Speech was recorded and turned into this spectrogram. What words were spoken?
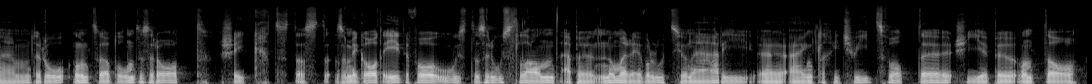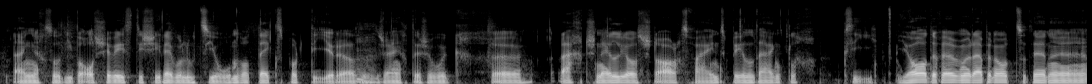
ähm, der so Bundesrat schickt. Dass, also man geht eh davon aus, dass Russland eben nur Revolutionäre äh, eigentlich in die Schweiz will, äh, schieben und da eigentlich so die bolschewistische Revolution will exportieren. Also mhm. das ist eigentlich dann schon wirklich äh, recht schnell ja ein starkes Feindbild eigentlich gewesen. Ja, dann kommen wir eben noch zu den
